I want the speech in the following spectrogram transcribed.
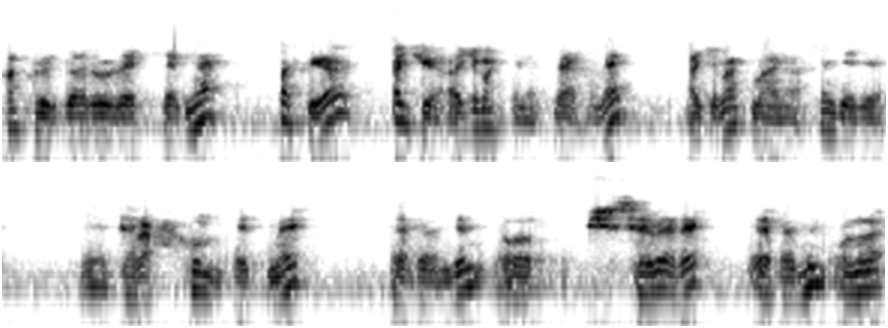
fakr zaruretlerine bakıyor, acıyor. Acımak demek merhamet, acımak manasına geliyor. E, terahhum etmek, efendim, o severek efendim ona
